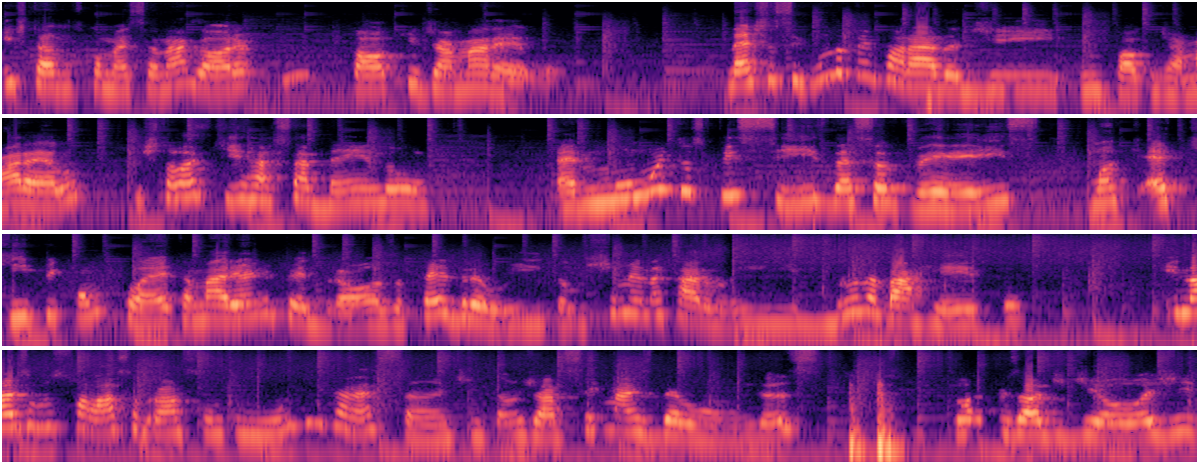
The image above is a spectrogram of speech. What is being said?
Estamos começando agora um toque de amarelo. Nesta segunda temporada de Um Toque de Amarelo, estou aqui recebendo é, muitos PCs dessa vez, uma equipe completa, Mariane Pedrosa, Pedro Ítalo, Ximena Caroline, Bruna Barreto, e nós vamos falar sobre um assunto muito interessante, então já sem mais delongas. No episódio de hoje,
